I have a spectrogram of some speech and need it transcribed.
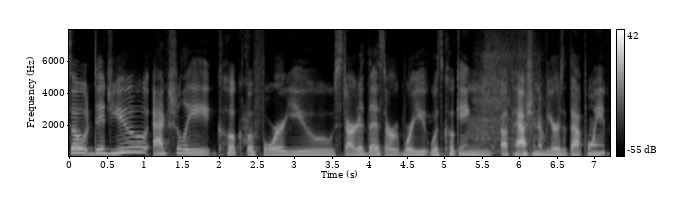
So, did you actually cook before you started this, or were you was cooking a passion of yours at that point?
